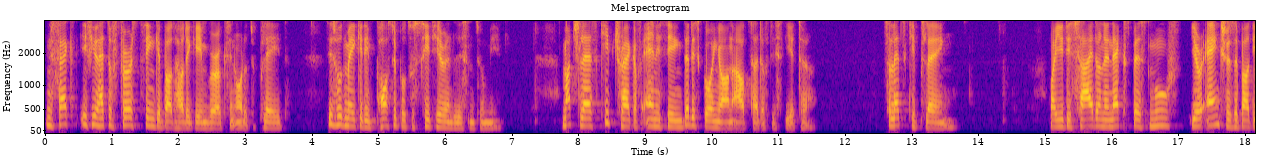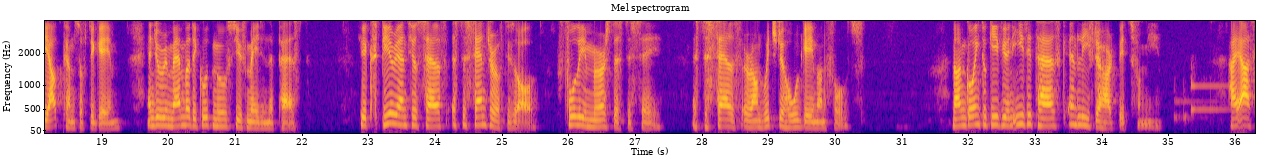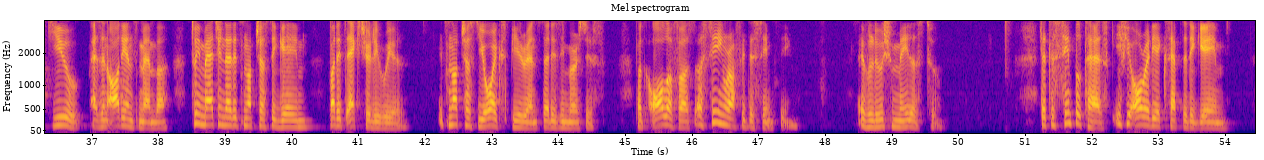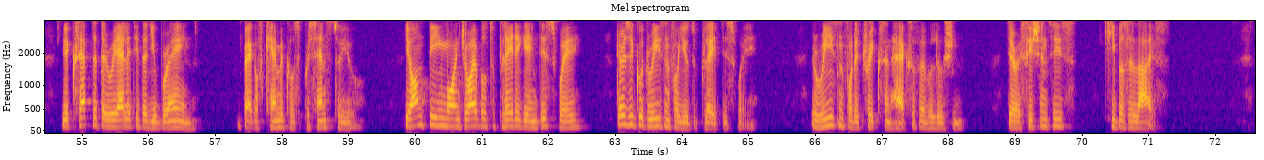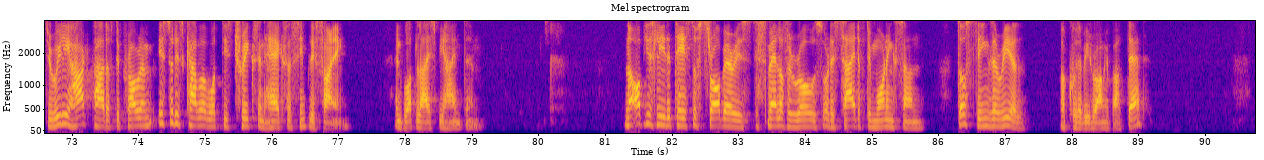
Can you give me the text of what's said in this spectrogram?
In fact, if you had to first think about how the game works in order to play it, this would make it impossible to sit here and listen to me. Much less keep track of anything that is going on outside of this theater. So let's keep playing. While you decide on the next best move, you're anxious about the outcomes of the game, and you remember the good moves you've made in the past. You experience yourself as the center of this all, fully immersed, as they say, as the self around which the whole game unfolds. Now I'm going to give you an easy task and leave the hard bits for me. I ask you, as an audience member, to imagine that it's not just a game, but it's actually real. It's not just your experience that is immersive, but all of us are seeing roughly the same thing. Evolution made us to. That's a simple task if you already accepted a game. You accepted the reality that your brain, a bag of chemicals, presents to you. Beyond being more enjoyable to play the game this way, there is a good reason for you to play it this way. A reason for the tricks and hacks of evolution. Their efficiencies keep us alive. The really hard part of the problem is to discover what these tricks and hacks are simplifying and what lies behind them. Now, obviously, the taste of strawberries, the smell of a rose, or the sight of the morning sun, those things are real. Or could I be wrong about that?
